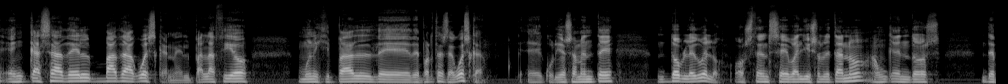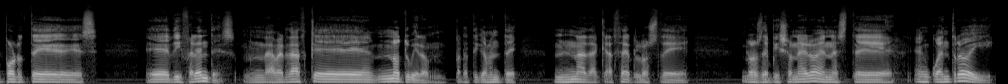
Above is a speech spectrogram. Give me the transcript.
en casa del Bada Huesca, en el Palacio Municipal de Deportes de Huesca. Eh, curiosamente, doble duelo, Ostense Vallisoletano, aunque en dos deportes eh, diferentes. La verdad que no tuvieron prácticamente nada que hacer los de los de Pisonero en este encuentro y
